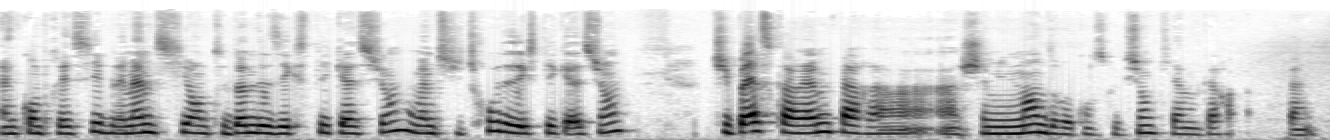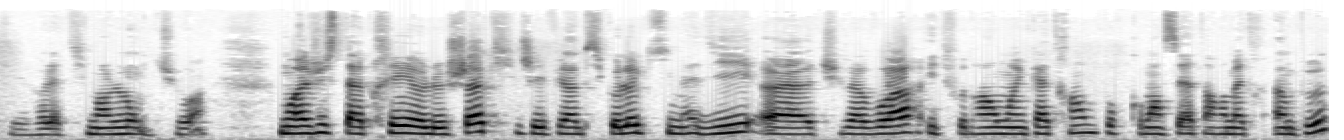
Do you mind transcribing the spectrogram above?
incompressibles et même si on te donne des explications, même si tu trouves des explications, tu passes quand même par un, un cheminement de reconstruction qui est encore enfin, qui est relativement long, tu vois. Moi, juste après le choc, j'ai vu un psychologue qui m'a dit euh, tu vas voir, il te faudra au moins quatre ans pour commencer à t'en remettre un peu.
